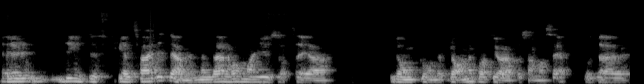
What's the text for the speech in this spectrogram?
det är inte helt färdigt ännu men där har man ju så att säga långtgående planer på att göra på samma sätt. Och där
